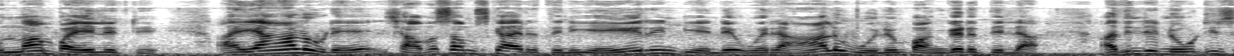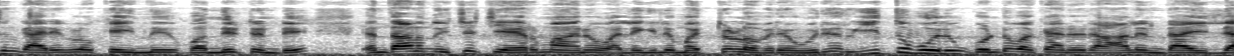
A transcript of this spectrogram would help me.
ഒന്നാം പൈലറ്റ്. അയാളുടെ ശവസംസ്കാരത്തിന് എയർ ഇന്ത്യന്റെ ഒരാൾ പോലും പങ്കെടുത്തില്ല. അതിന്റെ നോട്ടീസും കാര്യങ്ങളൊക്കെ ഇന്ന് വന്നിട്ടുണ്ട്. എന്താണെന്ന് വെച്ചാൽ ചെയർമാനോ അല്ലെങ്കിൽ മറ്റുള്ളവരോ ഒരു റീത്ത് പോലും കൊണ്ടുവെക്കാൻ ഒരാളുണ്ടായില്ല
